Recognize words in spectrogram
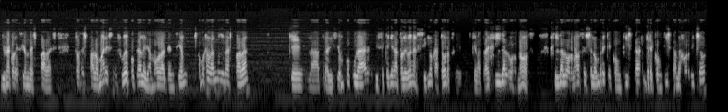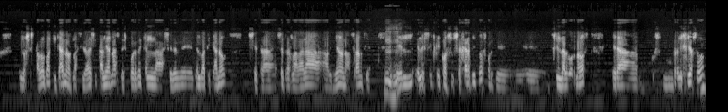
y una colección de espadas. Entonces, Palomares en su época le llamó la atención. Estamos hablando de una espada que la tradición popular dice que llega a Toledo en el siglo XIV, que la trae Gilda Albornoz. Gilda Albornoz es el hombre que conquista, reconquista, mejor dicho, los estados vaticanos, las ciudades italianas, después de que la sede del Vaticano se, se trasladara a Aviñón, a Francia. él, es el que con sus ejércitos, porque eh, Gilda Albornoz era pues, un religioso,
